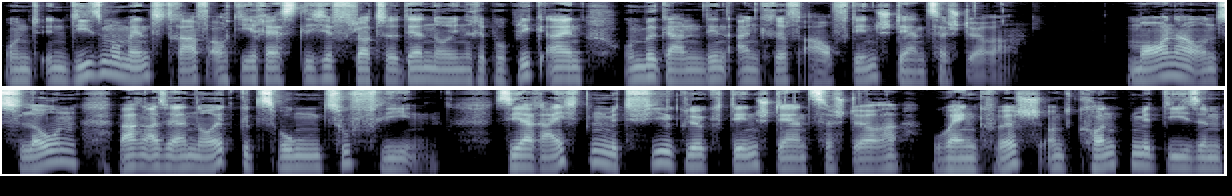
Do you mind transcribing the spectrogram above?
und in diesem Moment traf auch die restliche Flotte der neuen Republik ein und begann den Angriff auf den Sternzerstörer. Morna und Sloan waren also erneut gezwungen zu fliehen. Sie erreichten mit viel Glück den Sternzerstörer Vanquish und konnten mit diesem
